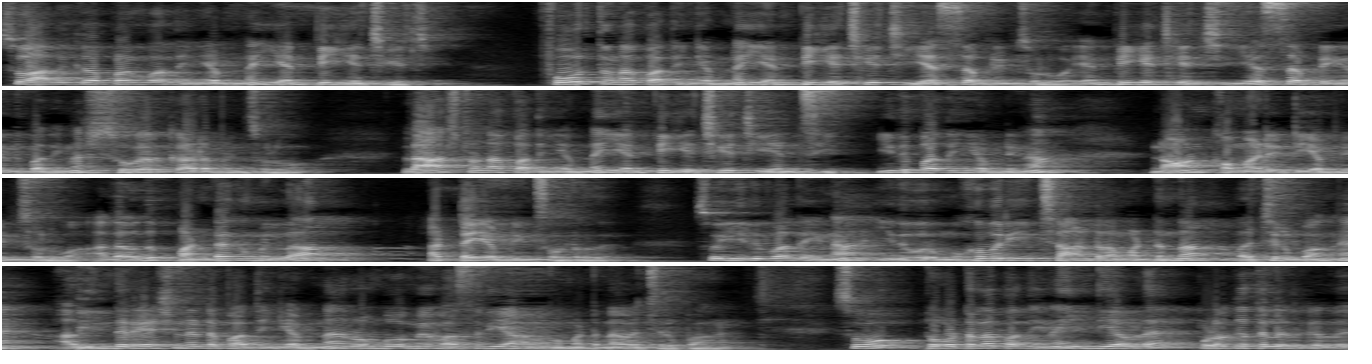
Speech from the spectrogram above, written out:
ஸோ அதுக்கப்புறம் பார்த்தீங்க அப்படின்னா என்பிஹெச்ஹெச் ஃபோர்த்துனா பார்த்தீங்க அப்படின்னா என்பிஹெச்ஹெச் எஸ் அப்படின்னு சொல்லுவோம். என்பிஹெச்ஹெச் எஸ் அப்படிங்கிறது பார்த்தீங்கன்னா சுகர் கார்டு அப்படின்னு சொல்லுவோம். லாஸ்ட் ஒன்னா பார்த்தீங்க அப்படின்னா என்பிஹெச்ஹெச் என்சி இது பார்த்தீங்க அப்படின்னா நான் கமாடிட்டி அப்படின்னு சொல்லுவோம். அதாவது பண்டகமில்லா அட்டை அப்படின்னு சொல்கிறது ஸோ இது பார்த்தீங்கன்னா இது ஒரு முகவரி சான்றை மட்டும்தான் வச்சுருப்பாங்க. அது இந்த ரேஷன் அட்டை பார்த்தீங்க அப்படின்னா ரொம்பவுமே வசதியானவங்க மட்டும்தான் வச்சுருப்பாங்க. ஸோ டோட்டலாக பார்த்தீங்கன்னா இந்தியாவில் புழக்கத்தில் இருக்கிறது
